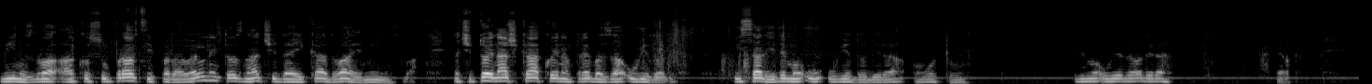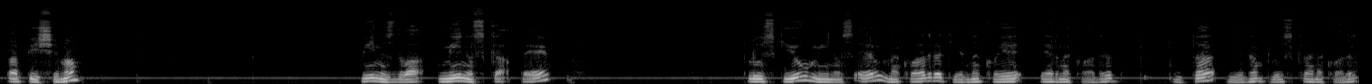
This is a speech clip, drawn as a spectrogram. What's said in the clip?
minus 2. Ako su pravci paralelni, to znači da i K2 je minus 2. Znači to je naš K koji nam treba za uvjet dodira. I sad idemo u uvjet dodira, ovo tu. Idemo u uvjet dodira. Evo ga. Pa pišemo minus 2 minus KP plus Q minus L na kvadrat jednako je R na kvadrat puta 1 plus K na kvadrat.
